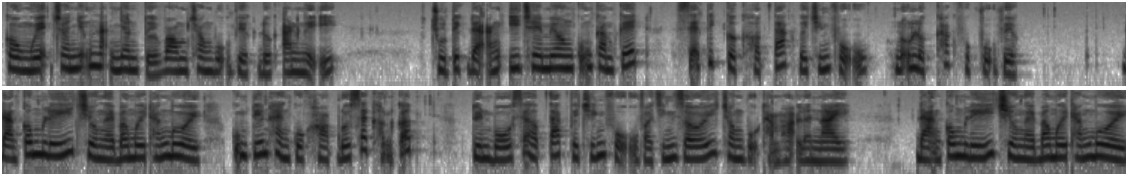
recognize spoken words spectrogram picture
cầu nguyện cho những nạn nhân tử vong trong vụ việc được an nghỉ. Chủ tịch đảng Lee Jae-myung cũng cam kết sẽ tích cực hợp tác với chính phủ, nỗ lực khắc phục vụ việc. Đảng Công lý chiều ngày 30 tháng 10 cũng tiến hành cuộc họp đối sách khẩn cấp, tuyên bố sẽ hợp tác với chính phủ và chính giới trong vụ thảm họa lần này. Đảng Công lý chiều ngày 30 tháng 10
